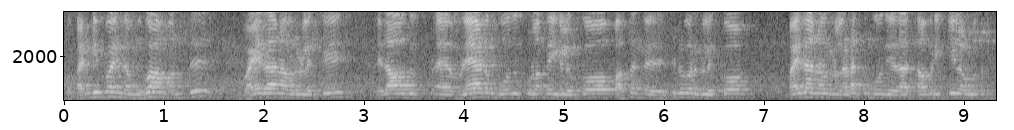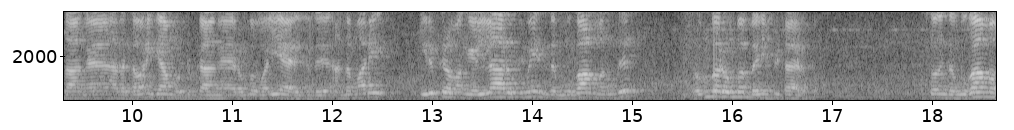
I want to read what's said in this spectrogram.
ஸோ கண்டிப்பாக இந்த முகாம் வந்து வயதானவர்களுக்கு ஏதாவது விளையாடும் போது குழந்தைகளுக்கோ பசங்க சிறுவர்களுக்கோ வயதானவர்கள் நடக்கும்போது ஏதாவது தவறி கீழே விழுந்துருந்தாங்க அதை கவனிக்காமல் விட்டுருக்காங்க ரொம்ப வழியாக இருக்குது அந்த மாதிரி இருக்கிறவங்க எல்லாருக்குமே இந்த முகாம் வந்து ரொம்ப ரொம்ப பெனிஃபிட்டாக இருக்கும். ஸோ இந்த முகாமை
